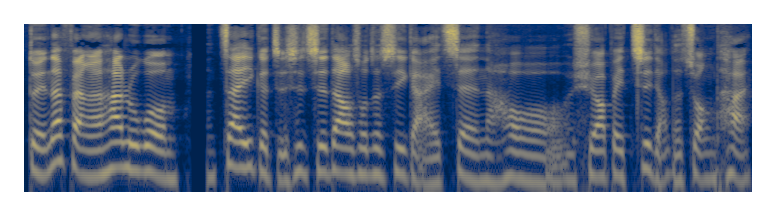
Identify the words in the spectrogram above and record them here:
对，那反而他如果在一个只是知道说这是一个癌症，然后需要被治疗的状态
